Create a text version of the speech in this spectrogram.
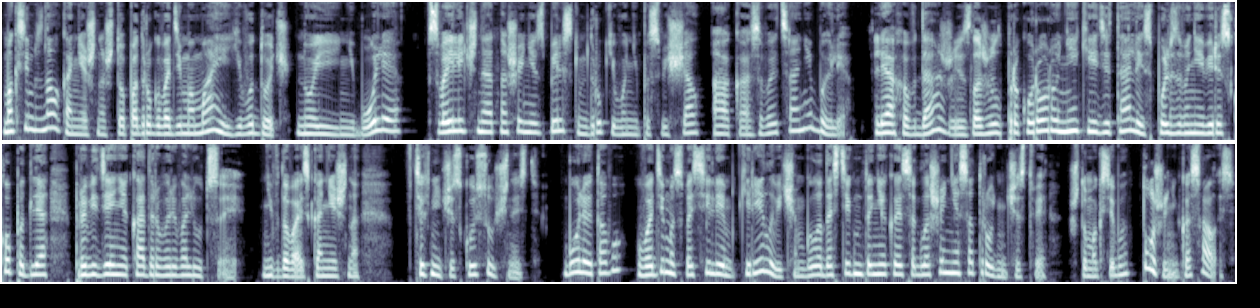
Максим знал, конечно, что подруга Вадима Майи его дочь, но и не более. В свои личные отношения с Бельским друг его не посвящал, а оказывается, они были. Ляхов даже изложил прокурору некие детали использования верескопа для проведения кадровой революции, не вдаваясь, конечно, в техническую сущность. Более того, у Вадима с Василием Кирилловичем было достигнуто некое соглашение о сотрудничестве, что Максима тоже не касалось.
